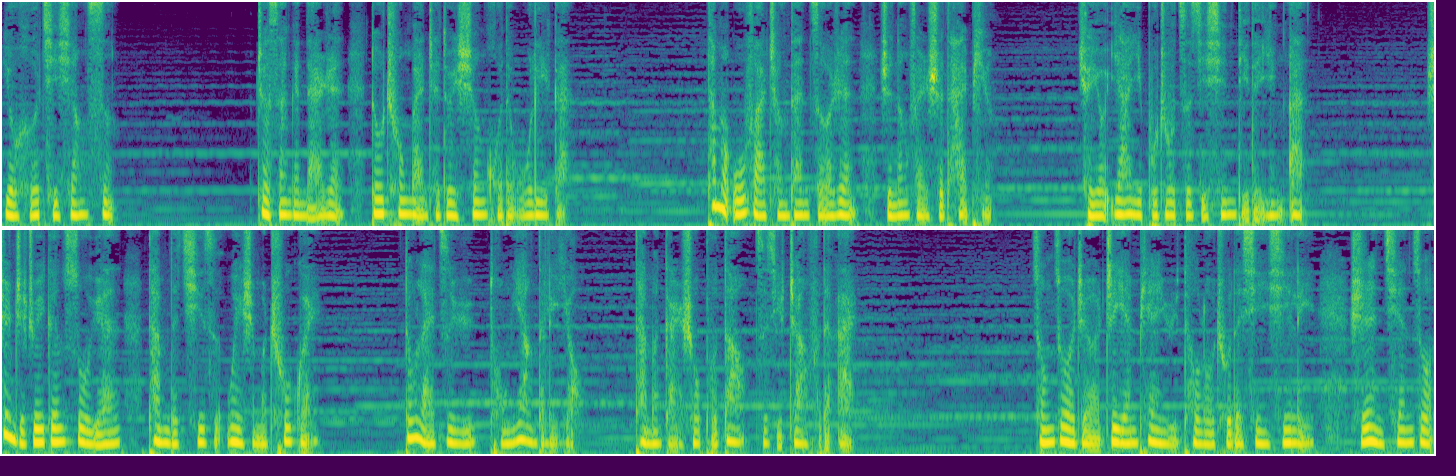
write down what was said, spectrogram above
又何其相似。这三个男人都充满着对生活的无力感。他们无法承担责任，只能粉饰太平，却又压抑不住自己心底的阴暗。甚至追根溯源，他们的妻子为什么出轨，都来自于同样的理由：他们感受不到自己丈夫的爱。从作者只言片语透露出的信息里，时任千座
